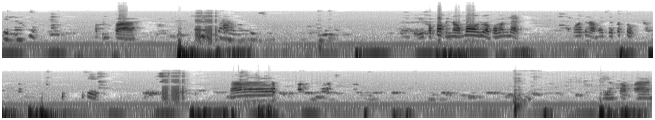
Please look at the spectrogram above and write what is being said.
ปิดแล้วปรับเป็นฟ้าปิด เฮ้ยเขาปรับเป็น normal ด้วยเพราะมันแหลกเพราะจะทำให้เซิร์ฟกระตกโอเคมาเรียงสองอัน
